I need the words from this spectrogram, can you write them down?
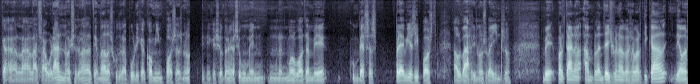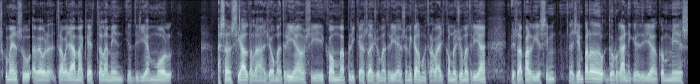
que la, la trauran, no? Això tema, el tema de l'escultura pública, com imposes, no? Vull dir que això també va ser un moment molt bo, també, converses prèvies i post al barri, no? els veïns, no? Bé, per tant, em plantejo una cosa vertical, llavors començo a veure, treballar amb aquest element, jo diria, molt essencial de la geometria, o sigui, com apliques la geometria, és una mica el meu treball, com la geometria és la part, diguéssim, la gent parla d'orgànica, jo diria, com més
